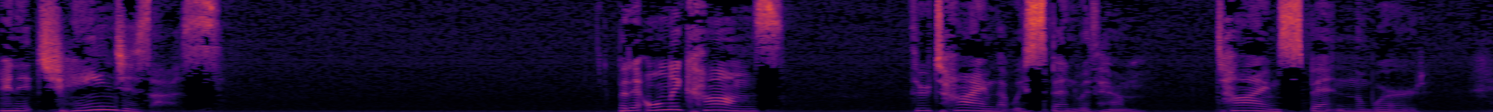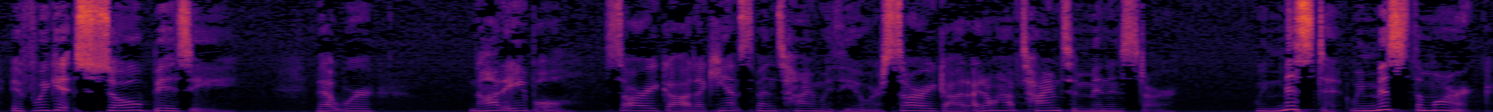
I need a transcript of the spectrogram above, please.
and it changes us. But it only comes through time that we spend with Him, time spent in the Word. If we get so busy that we're not able, sorry, God, I can't spend time with you, or sorry, God, I don't have time to minister we missed it. We missed the mark.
